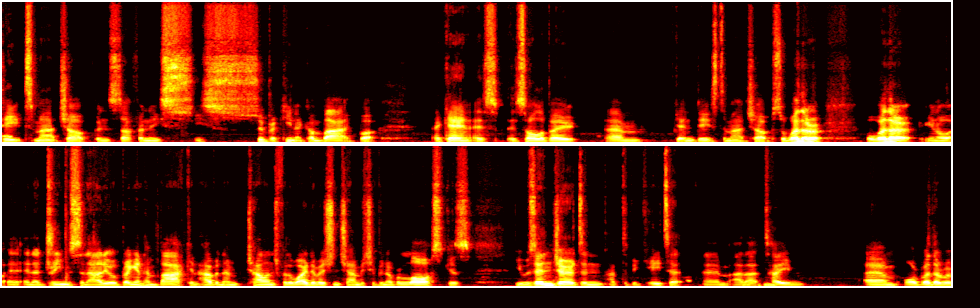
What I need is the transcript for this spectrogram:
dates match up and stuff. And he's he's super keen to come back, but again, it's it's all about um, getting dates to match up. So whether whether you know in, in, a dream scenario, bringing him back and having him challenge for the Y Division Championship he never lost because he was injured and had to vacate it um, at that mm-hmm. time, um, or whether we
